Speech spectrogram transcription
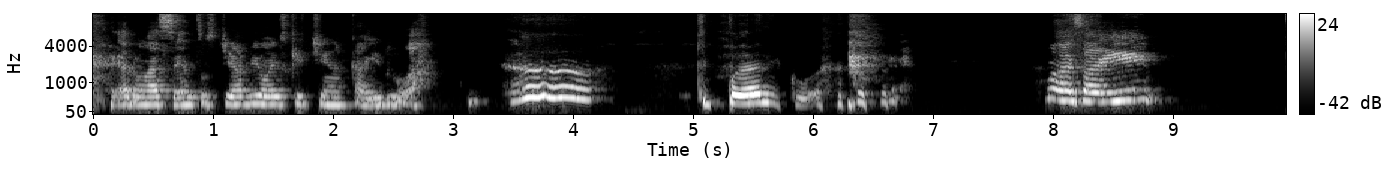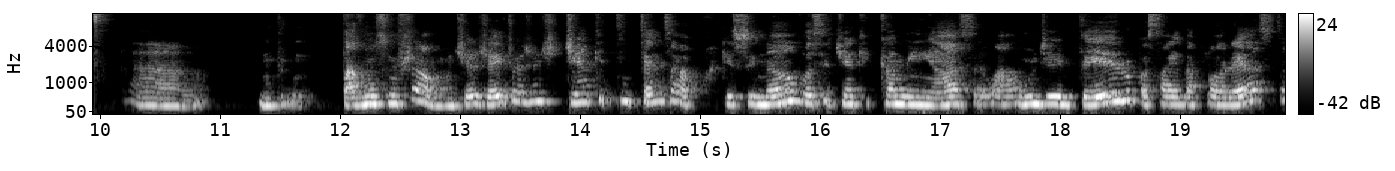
eram assentos de aviões que tinham caído lá. que pânico! Mas aí ah, estávamos no chão, não tinha jeito, a gente tinha que tentar, porque senão você tinha que caminhar, sei lá, um dia inteiro para sair da floresta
